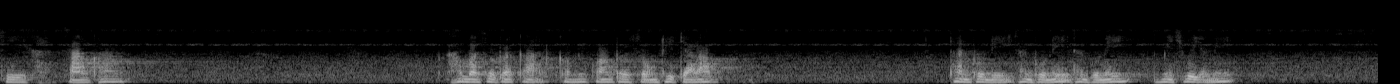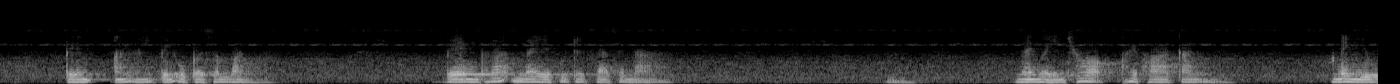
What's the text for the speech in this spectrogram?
สี่สามครั้งคำว่าสวดประกาศก็มีความประสงค์ที่จะรับ ท่านผู้นี้ ท่านผู้นี้ ท่านผู้นี้มีชื่ออย่างนี้ เป็นอะไรเป็นอุปสมบัติเป็นพระในพุทธศาสนา ในเมื่อเห็นชอบให้พากันเน่งอยู่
